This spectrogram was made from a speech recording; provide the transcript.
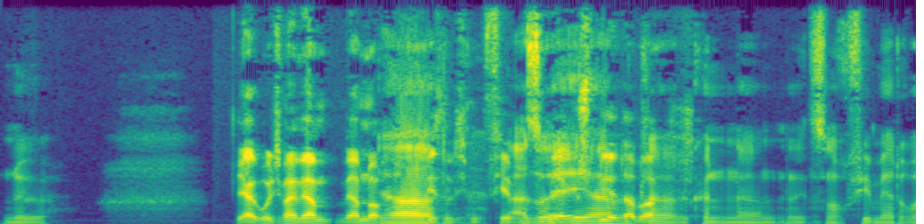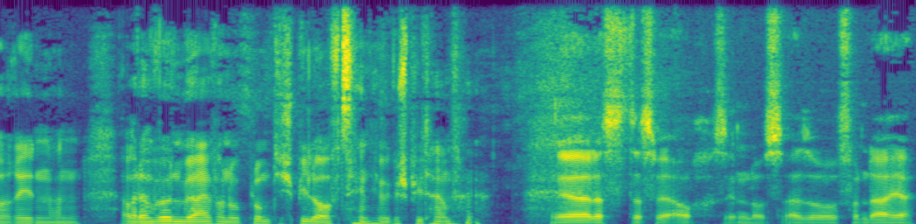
nö. Ja gut, ich meine, wir haben, wir haben noch ja, wesentlich viel also, mehr gespielt, ja, aber klar, wir könnten ja jetzt noch viel mehr drüber reden, an, aber dann würden wir einfach nur plump die Spiele aufzählen, die wir gespielt haben. Ja, das, das wäre auch sinnlos. Also von daher,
